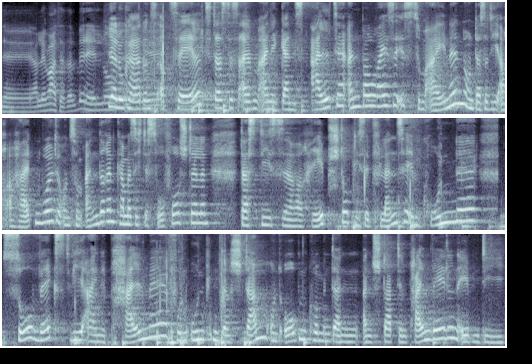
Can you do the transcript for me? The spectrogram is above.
eh, allevate ad alberello. Ja, Luca hat uns erzählt, dass das eben eine ganz alte Anbauweise ist, zum einen, und dass er die auch erhalten wollte. Und zum anderen kann man sich das so vorstellen, dass dieser Rebstock, diese Pflanze im Grunde so wächst wie eine Palme, von unten der Stamm und oben kommen dann anstatt den Palmwedeln eben die,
